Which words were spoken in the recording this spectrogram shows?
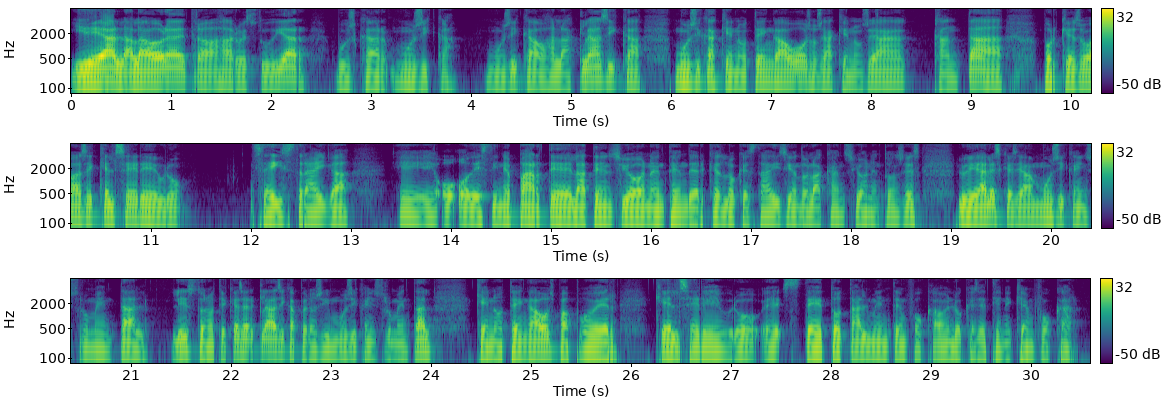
ideal a la hora de trabajar o estudiar buscar música, música ojalá clásica, música que no tenga voz, o sea, que no sea cantada, porque eso hace que el cerebro se distraiga eh, o, o, destine parte de la atención a entender qué es lo que está diciendo la canción. Entonces, lo ideal es que sea música instrumental, Listo, no tiene que ser clásica, pero sí música instrumental que no tenga voz para poder que el cerebro esté totalmente enfocado en lo que se tiene que enfocar.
